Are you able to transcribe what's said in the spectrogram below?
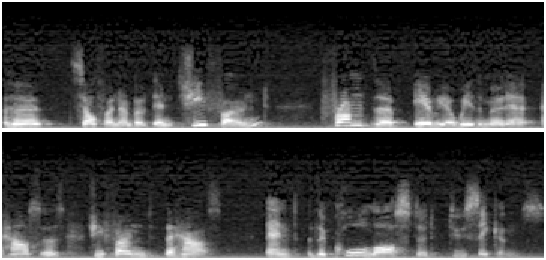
her cell phone number, and she phoned from the area where the murder house is, she phoned the house. And the call lasted two seconds.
